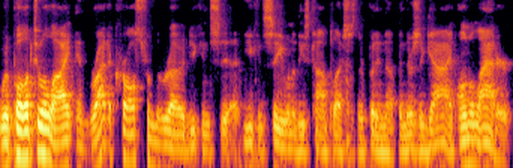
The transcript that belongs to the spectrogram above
we pull up to a light, and right across from the road, you can see you can see one of these complexes they're putting up, and there's a guy on a ladder,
